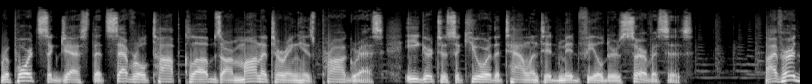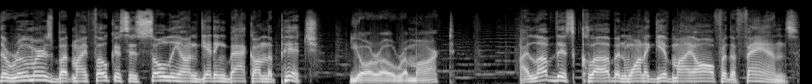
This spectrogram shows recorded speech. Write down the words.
Reports suggest that several top clubs are monitoring his progress, eager to secure the talented midfielder's services. I've heard the rumors, but my focus is solely on getting back on the pitch, Yoro remarked. I love this club and want to give my all for the fans.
